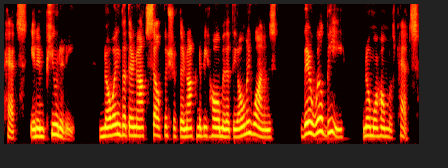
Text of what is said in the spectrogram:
pets in impunity, knowing that they're not selfish, if they're not going to be home, and that the only ones there will be no more homeless pets.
